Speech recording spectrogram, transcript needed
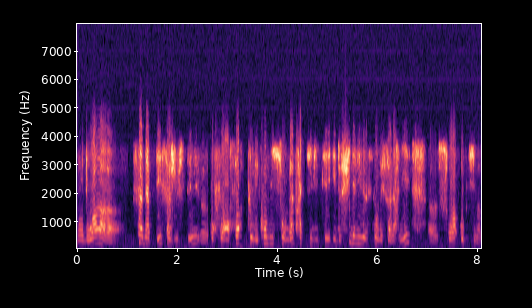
on doit s'adapter, s'ajuster euh, pour faire en sorte que les conditions d'attractivité et de fidélisation des salariés euh, soient optimum.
